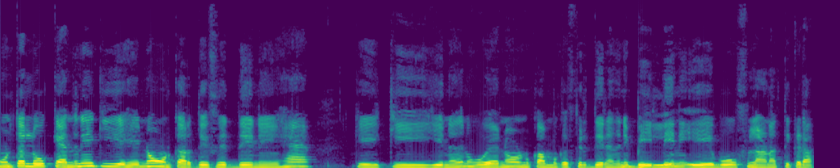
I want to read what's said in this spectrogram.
ਹੁਣ ਤਾਂ ਲੋਕ ਕਹਿੰਦੇ ਨੇ ਕਿ ਇਹ ਨਹਾਉਣ ਕਰਦੇ ਫਿਰਦੇ ਨੇ, ਹੈ। ਕਿ, ਕੀ ਇਹਨਾਂ ਨੂੰ ਹੋਇਆ ਨਹਾਉਣ ਨੂੰ ਕੰਮ ਕਰ ਫਿਰਦੇ ਰਹਿੰਦੇ ਨੇ ਬੇਲੇ ਨੇ, ਇਹ ਉਹ ਫਲਾਣਾ ਤਿਕੜਾ।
